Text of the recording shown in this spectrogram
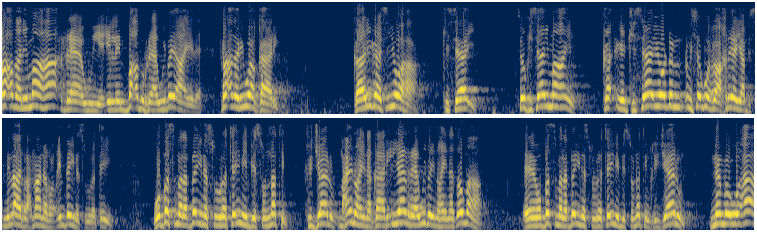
ra'dani maaha raawiye ilan ba'du raawi bay ahayde ra'dani waa qaari. Qaarigaasi yuu ahaa kisaa'i. Soo kisaa'i ma ahayn. Kisaa'i oo dhan isagu wuxuu akriyayaa bismi illaahi araxmaan araxiim bayna suuratayn wabasmala bayna suuratayni bisunnatin rijaalun maxaynu haynaa qaari'iyaal raawi baynu haynaa soo maaha wabasmala bayna suuratayni bisunnatin rijaalun namowhaa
